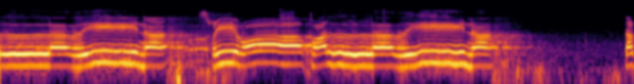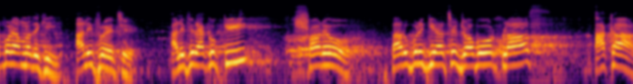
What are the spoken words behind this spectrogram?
الذين صراط الذين তারপরে আমরা দেখি আলিফ রয়েছে আলিফের একক কি স্বরেও তার উপরে কি আছে জবর প্লাস আকার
